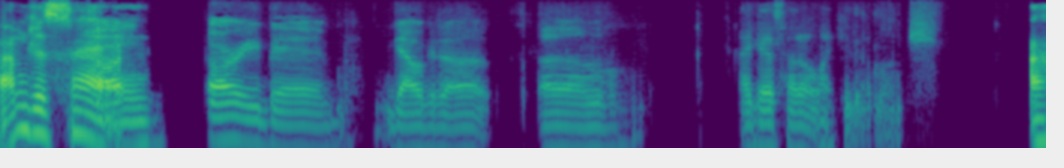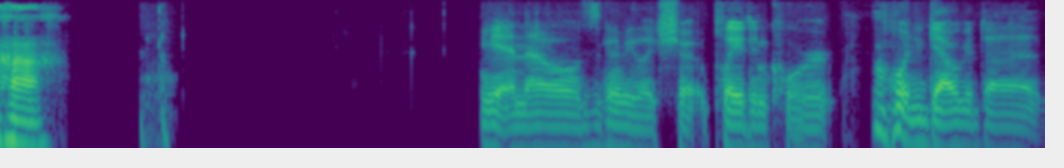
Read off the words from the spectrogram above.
I'm just saying. Sorry, babe, Gal Gadot. Um, I guess I don't like you that much. Uh huh. Yeah, now it's gonna be like show, played in court when Gal Gadot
